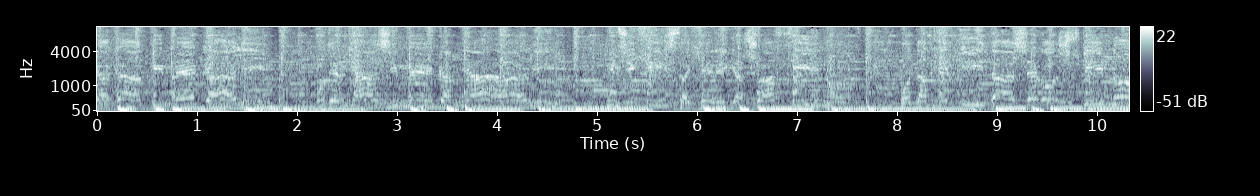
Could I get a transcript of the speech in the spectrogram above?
έχω τέτοια αγάπη μεγάλη Που δεν μοιάζει με καμιά άλλη. Την ψυχή στα χέρια σου αφήνω Όταν με κοίτας εγώ σφήνω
